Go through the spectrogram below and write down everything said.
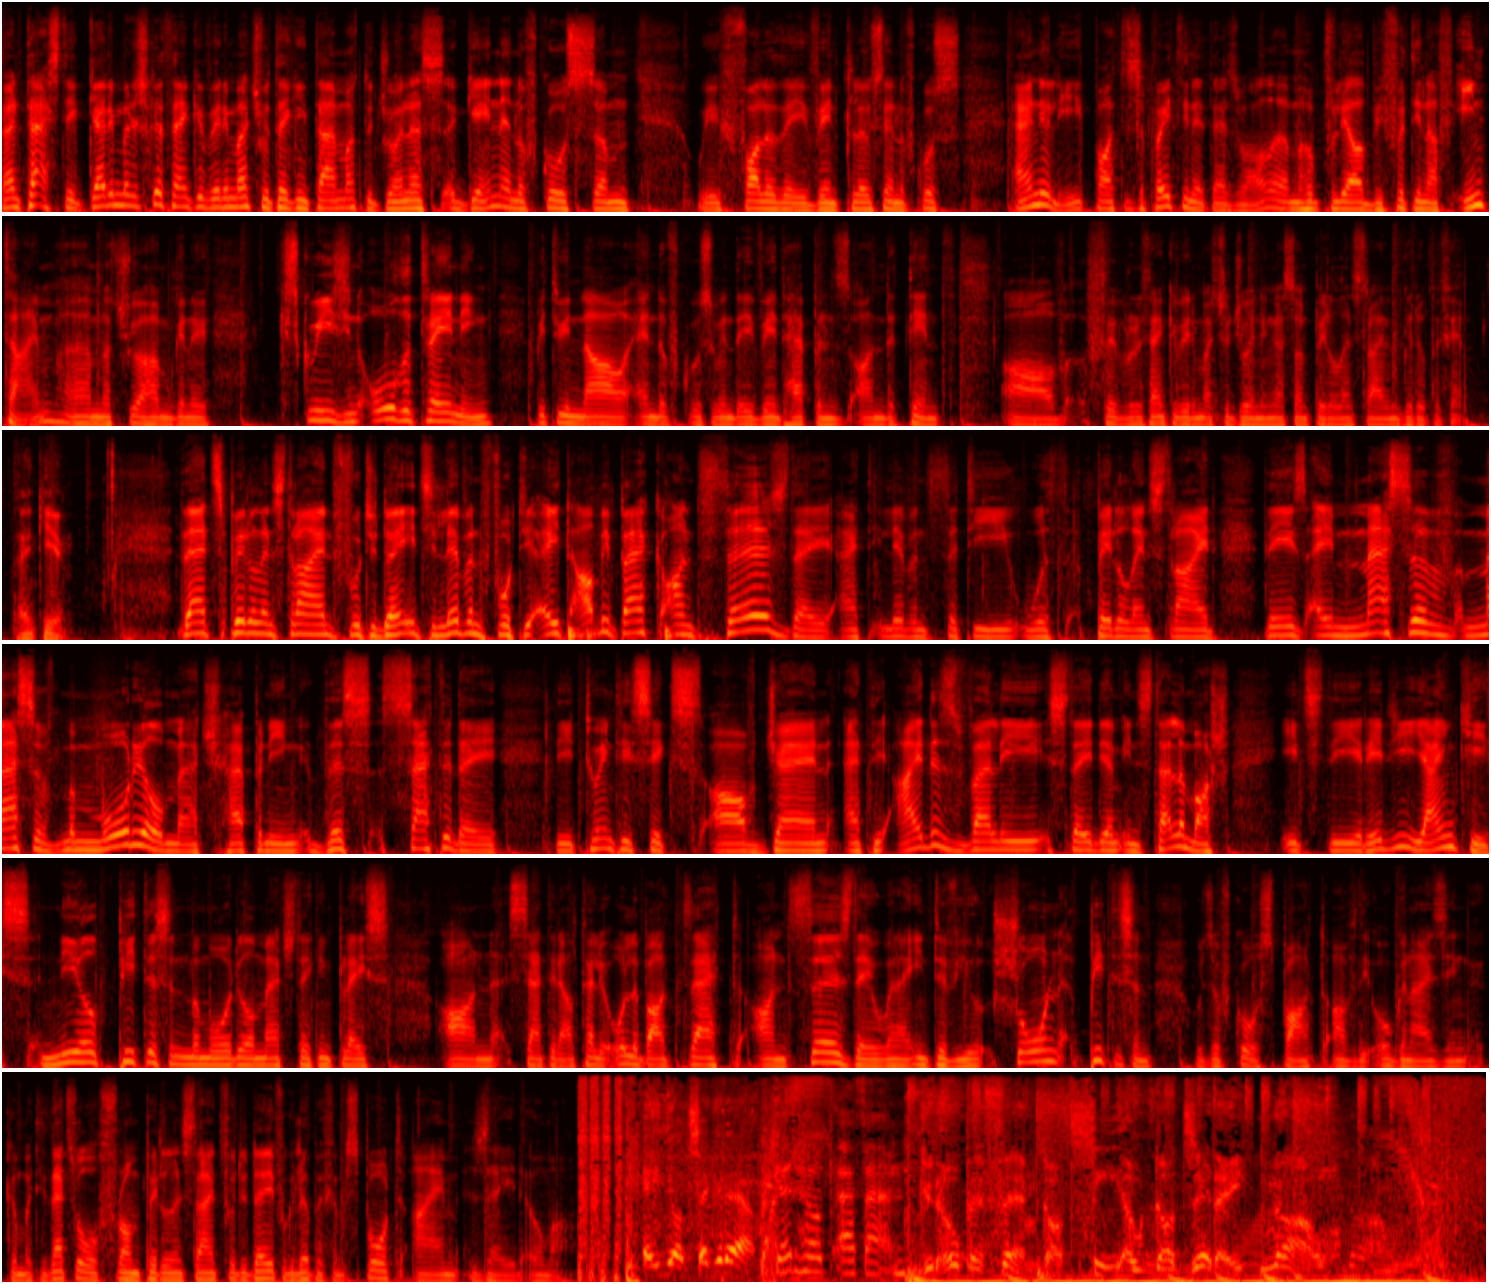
Fantastic. Gary Marescia, thank you very much for taking time out to join us again. And of course, um, we follow the event closely and, of course, annually participate in it as well. Um, hopefully, I'll be fit enough in time. I'm not sure how I'm going to squeeze in all the training between now and, of course, when the event happens on the 10th of February. Thank you very much for joining us on Pedal and Stride and Good Hope FM. Thank you. That's Pedal and Stride for today. It's 11:48. I'll be back on Thursday at 11:30 with Pedal and Stride. There's a massive, massive memorial match happening this Saturday, the 26th of Jan, at the Idas Valley Stadium in Stellenbosch. It's the Reggie Yankees Neil Peterson Memorial match taking place on Saturday. I'll tell you all about that on Thursday when I interview Sean Peterson, who's of course part of the organizing committee. That's all from Pedal and Stride for today. For Good Hope FM Sport, I'm Zaid Omar. Hey, yo, check it out. Good Hope FM. GoodHopeFM.co.za now.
